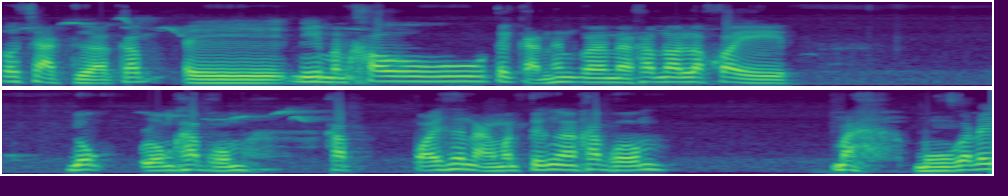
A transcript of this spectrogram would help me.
รสชาติเกลือกับไอ้นี่มันเข้าด้วยกันท่านก่อนนะครับเนาะแล้วค่อยยกลงครับ ผม ครับ ปล่อยให้หนังมันตึงนะครับ ผม มาหมูก็ได้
